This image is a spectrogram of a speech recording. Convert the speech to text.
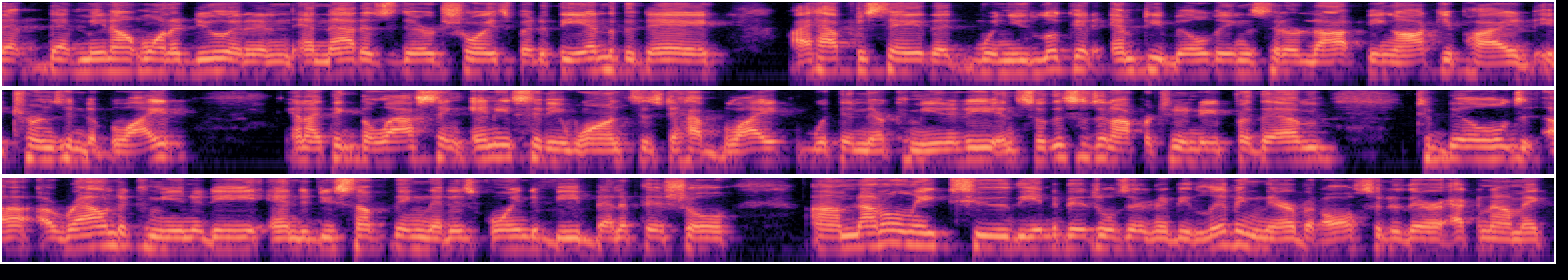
that that may not want to do it and, and that is their choice. But at the end of the day i have to say that when you look at empty buildings that are not being occupied it turns into blight. And i think the last thing any city wants is to have blight within their community. And so this is an opportunity for them to build uh, around a community and to do something that is going to be beneficial um, not only to the individuals that are going to be living there, but also to their economic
